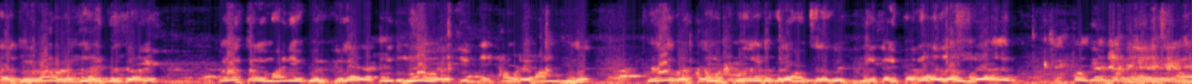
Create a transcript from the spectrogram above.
அதற்கு விரிவான விளக்கம் அளித்திருக்கிறார்கள். தொழில்துறை மானிய கோரிக்கையில் அதை குறித்து முழு விவரத்தையும் நம்முடைய மாண்புமிகு தொழில் வர்த்தகம் மற்றும் முதலீட்டுத்துறை அமைச்சர் அவர்கள் உங்களுக்கு அளிப்பார்கள். அதுதான் முறையாக இருக்கும்.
